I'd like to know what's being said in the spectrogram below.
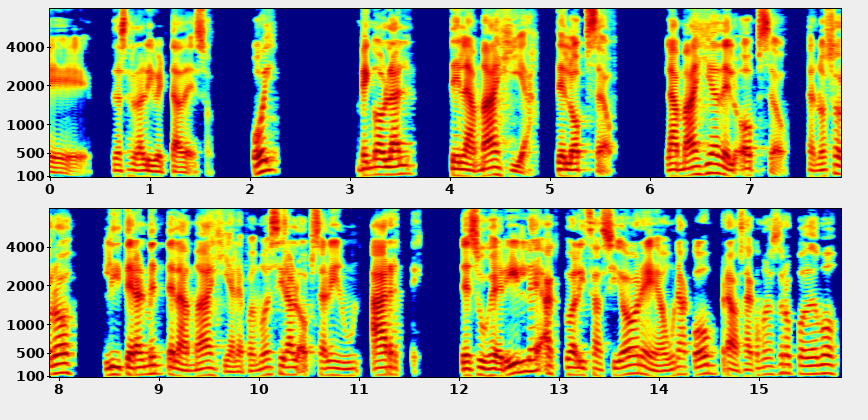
eh, la libertad de eso. Hoy vengo a hablar de la magia del upsell. La magia del upsell. O sea, nosotros literalmente la magia, le podemos decir al upselling un arte de sugerirle actualizaciones a una compra, o sea, cómo nosotros podemos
